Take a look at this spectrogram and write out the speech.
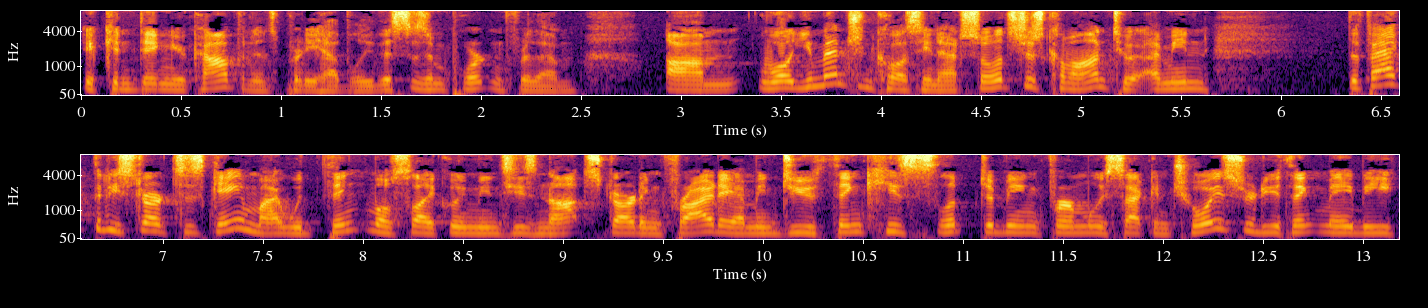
it can ding your confidence pretty heavily. This is important for them. Um, well, you mentioned Kolasinac, so let's just come on to it. I mean, the fact that he starts this game, I would think most likely means he's not starting Friday. I mean, do you think he's slipped to being firmly second choice, or do you think maybe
